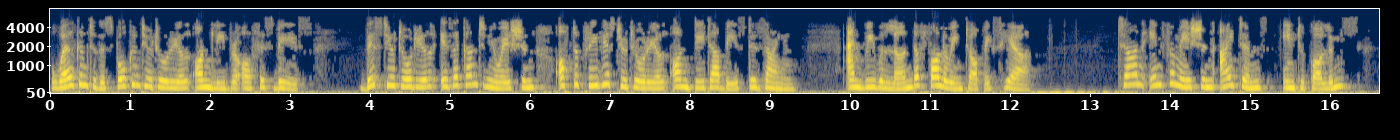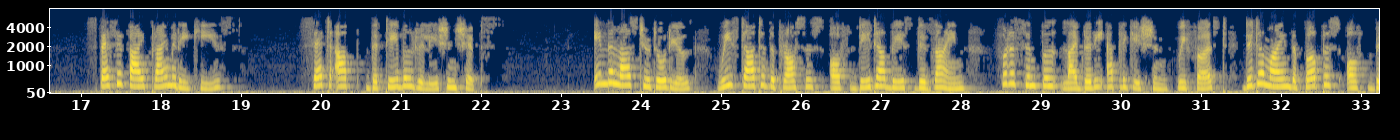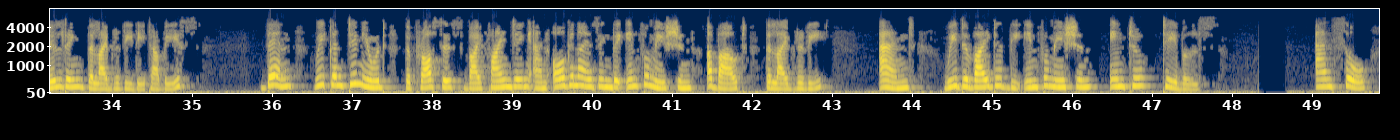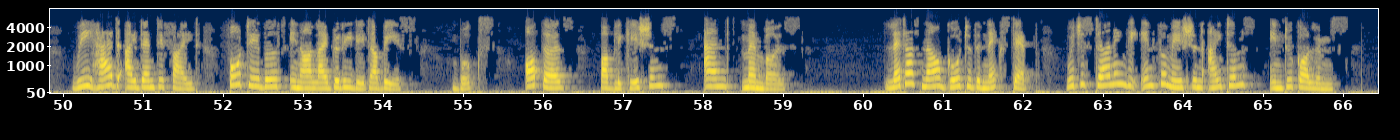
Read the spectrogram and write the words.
Welcome to the spoken tutorial on LibreOffice Base. This tutorial is a continuation of the previous tutorial on database design and we will learn the following topics here. Turn information items into columns, specify primary keys, set up the table relationships. In the last tutorial, we started the process of database design for a simple library application. We first determined the purpose of building the library database. Then we continued the process by finding and organizing the information about the library and we divided the information into tables. And so we had identified four tables in our library database books, authors, publications and members. Let us now go to the next step which is turning the information items into columns.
